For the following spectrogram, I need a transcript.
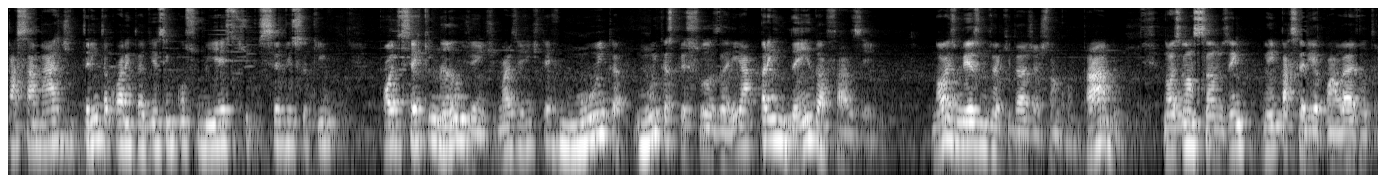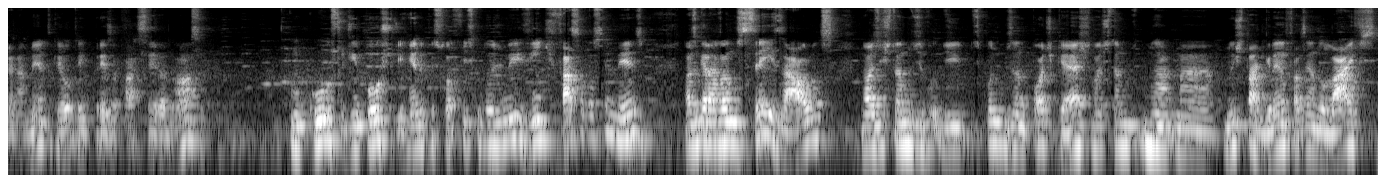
passar mais de 30, 40 dias sem consumir esse tipo de serviço aqui Pode ser que não, gente, mas a gente teve muita, muitas pessoas aí aprendendo a fazer. Nós mesmos aqui da gestão contábil, nós lançamos em, em parceria com a Level Treinamento, que é outra empresa parceira nossa, um curso de imposto de renda pessoa física 2020. Faça você mesmo. Nós gravamos seis aulas, nós estamos disponibilizando podcast, nós estamos na, na, no Instagram fazendo lives,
